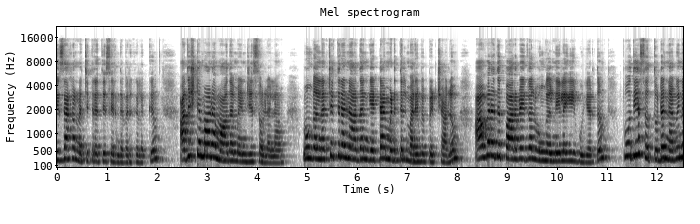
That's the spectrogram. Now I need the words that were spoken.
விசாகம் நட்சத்திரத்தை சேர்ந்தவர்களுக்கு அதிர்ஷ்டமான மாதம் என்று சொல்லலாம். உங்கள் நட்சத்திரநாதன் எட்டாம் இடத்தில் மறைவு பெற்றாலும் அவரது பார்வைகள் உங்கள் நிலையை உயர்த்தும். புதிய சொத்துடன் நவீன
